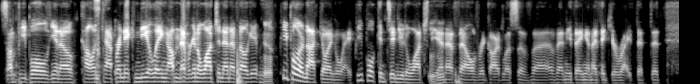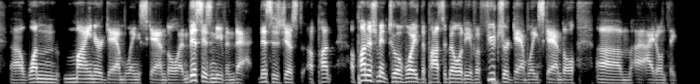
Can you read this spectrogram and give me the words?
Some people, you know, Colin Kaepernick kneeling, I'm never going to watch an NFL game. Yeah. People are not going away. People continue to watch the mm-hmm. NFL regardless of, uh, of anything. And I think you're right that, that uh, one minor gambling scandal, and this isn't even that, this is just a, pun- a punishment to avoid the possibility of a future gambling scandal. Um, I, I don't think,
